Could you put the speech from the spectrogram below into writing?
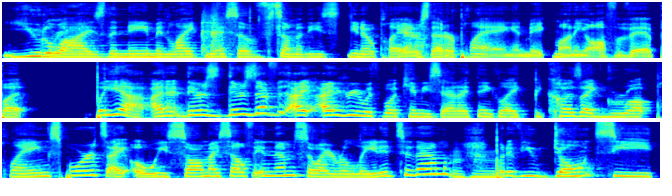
utilize the name and likeness of some of these you know players that are playing and make money off of it but but yeah i don't there's there's definitely I, I agree with what kimmy said i think like because i grew up playing sports i always saw myself in them so i related to them Mm-hmm. but if you don't see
